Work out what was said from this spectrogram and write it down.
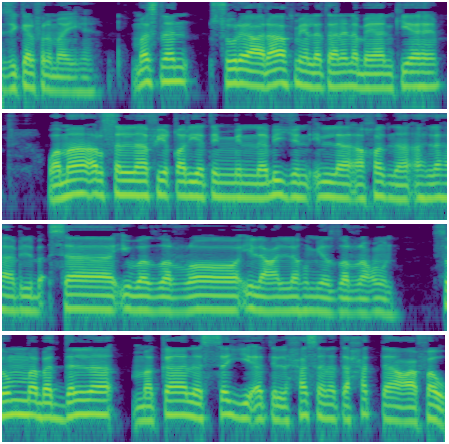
ذکر فرمائی ہیں۔ مثلا سورہ آراف میں اللہ تعالیٰ نے بیان کیا ہے، وما ارسلنا في قرية من نبي الا اخذنا اهلها بالبأساء والضراء لعلهم يضرعون ثم بدلنا مكان السيئة الحسنة حتى عفوا،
